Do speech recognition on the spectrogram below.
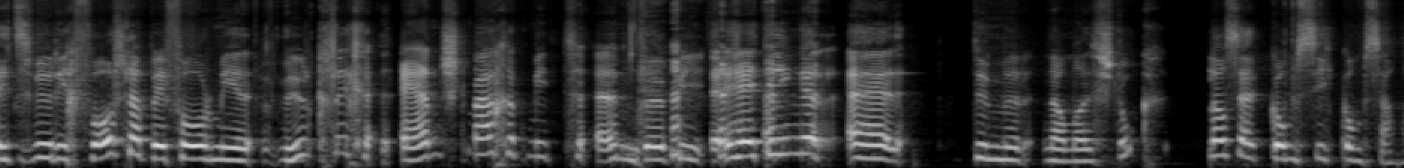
Jetzt würde ich vorschlagen, bevor wir wirklich ernst machen mit ähm, Böbi Hedinger, äh, tun wir noch mal ein Stück hören. Comme si, comme ça.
